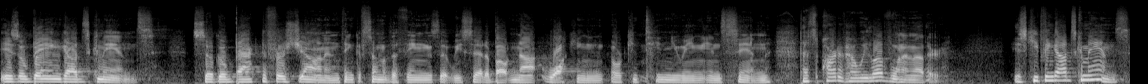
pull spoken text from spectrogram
is obeying God's commands. So go back to 1 John and think of some of the things that we said about not walking or continuing in sin. That's part of how we love one another, is keeping God's commands.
